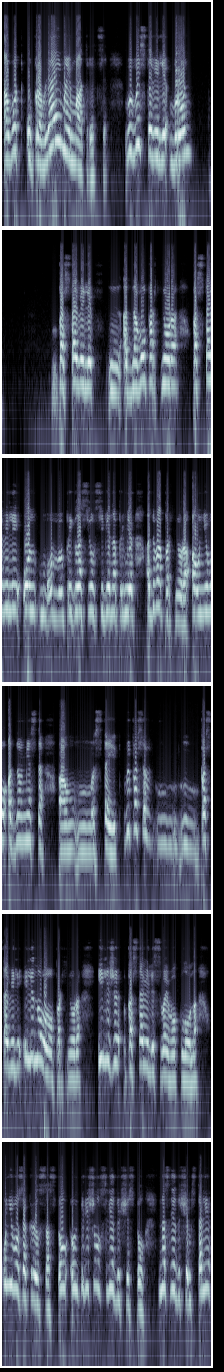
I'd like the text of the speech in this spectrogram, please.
А вот управляемой матрицы вы выставили бронь, поставили одного партнера, поставили, он пригласил себе, например, а два партнера, а у него одно место а, стоит. Вы поставили или нового партнера, или же поставили своего клона. У него закрылся стол, он перешел в следующий стол. На следующем столе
